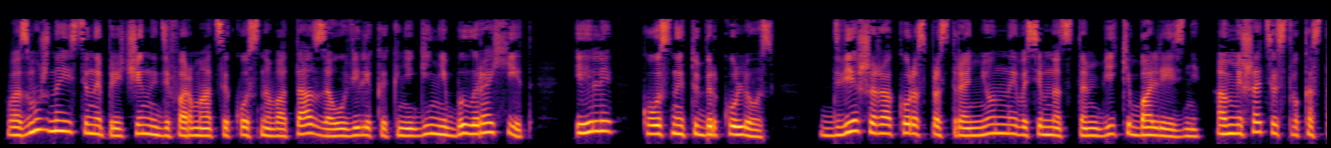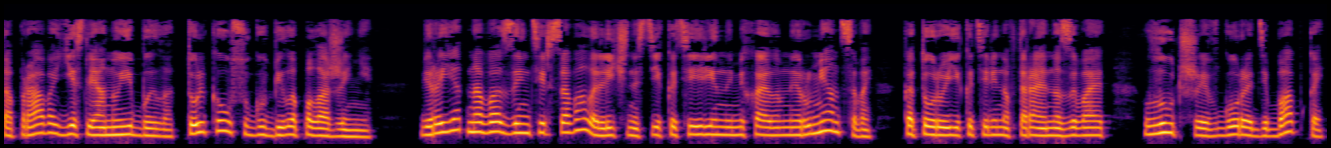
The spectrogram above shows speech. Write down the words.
Возможно, истинной причиной деформации костного таза у великой княгини был рахит — или костный туберкулез. Две широко распространенные в XVIII веке болезни, а вмешательство костоправа, если оно и было, только усугубило положение. Вероятно, вас заинтересовала личность Екатерины Михайловны Румянцевой, которую Екатерина II называет «лучшей в городе бабкой»,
